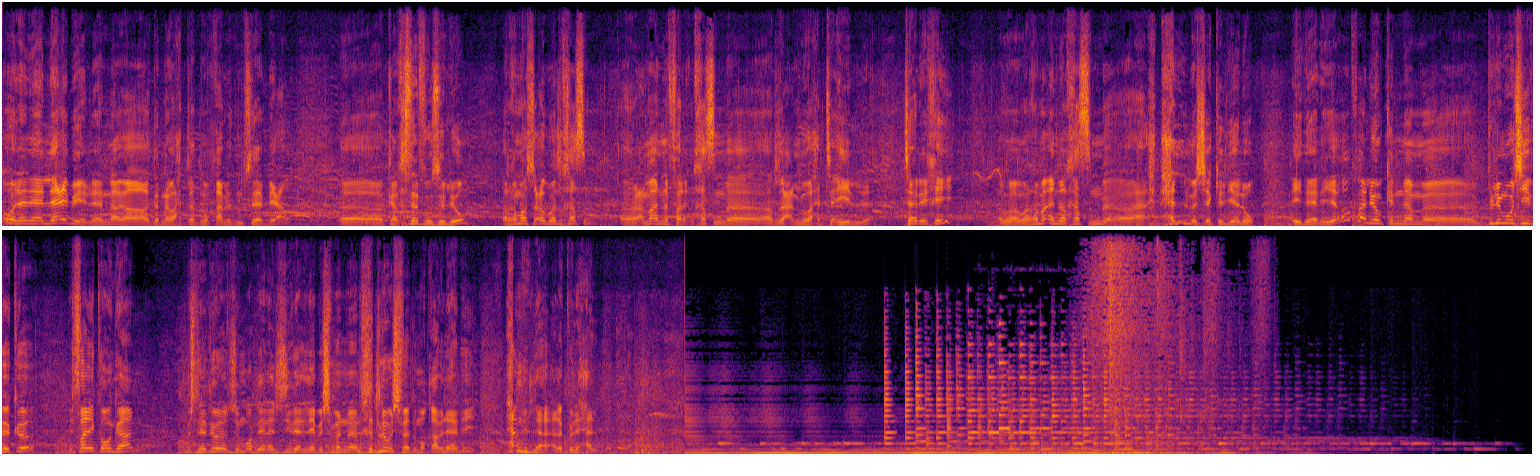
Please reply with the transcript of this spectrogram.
اولا اللاعبين لأن درنا واحد ثلاث مقابلات متتابعة. آه، كان خصنا نفوزوا اليوم. رغم صعوبة الخصم آه، رغم أن الفريق الخصم آه، رجع من واحد التاهيل تاريخي. رغم أن الخصم آه، حل المشاكل ديالو الاداريه فاليوم كنا بلي موتيفي كو الفريق كون كان باش نديروا الجمهور ديالنا الجديد اللي باش ما نخذلوش في هذه المقابلة هذه. الحمد لله على كل حال.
